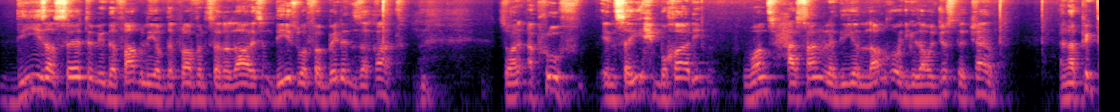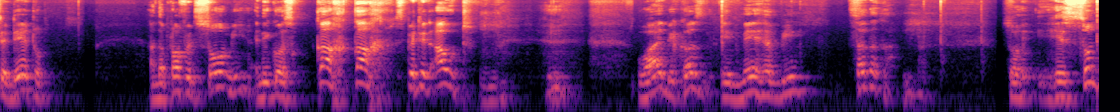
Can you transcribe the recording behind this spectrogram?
these are certainly the family of the Prophet. These were forbidden zakat. So a proof in Sahih Bukhari, once Hassan he goes, I was just a child. And I picked a date. And the Prophet saw me and he goes, Kach, kach, spit it out. Why? Because it may have been sadaqah. So his son,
